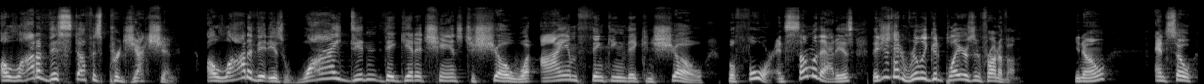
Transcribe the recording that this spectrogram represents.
A lot of this stuff is projection. A lot of it is why didn't they get a chance to show what I am thinking they can show before? And some of that is they just had really good players in front of them, you know? And so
